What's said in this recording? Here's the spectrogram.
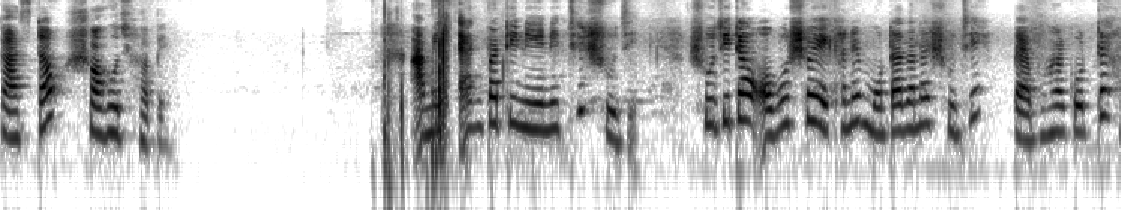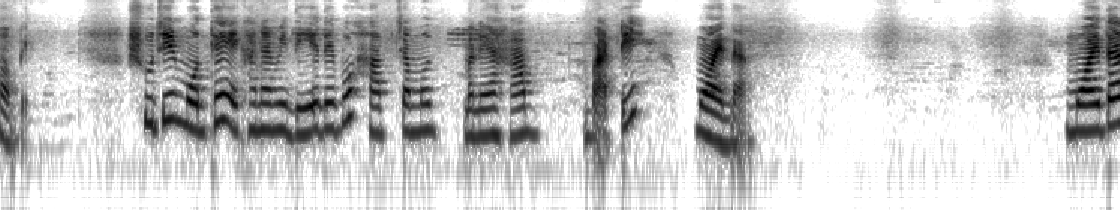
কাজটাও সহজ হবে। আমি এক বাটি নিয়ে নিচ্ছি সুজি। সুজিটা অবশ্যই এখানে মোটা দানা সুজি ব্যবহার করতে হবে। সুজির মধ্যে এখানে আমি দিয়ে দেব হাফ চামচ মানে হাফ বাটি ময়দা। ময়দা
